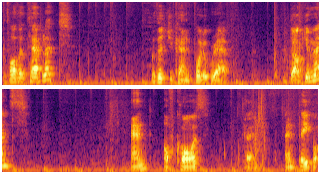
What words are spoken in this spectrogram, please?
for the tablet with which you can photograph documents and of course pen and paper.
